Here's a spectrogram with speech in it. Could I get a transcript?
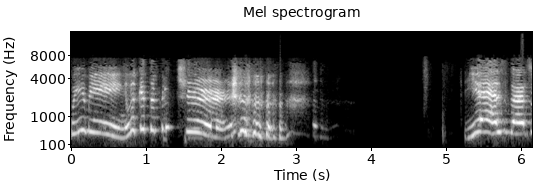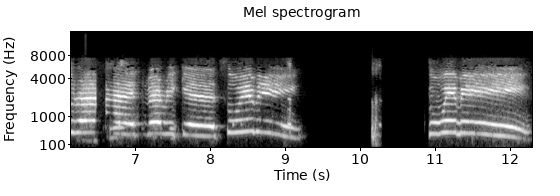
Swimming. Look at the picture. yes, that's right. Very good. Swimming. Swimming.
